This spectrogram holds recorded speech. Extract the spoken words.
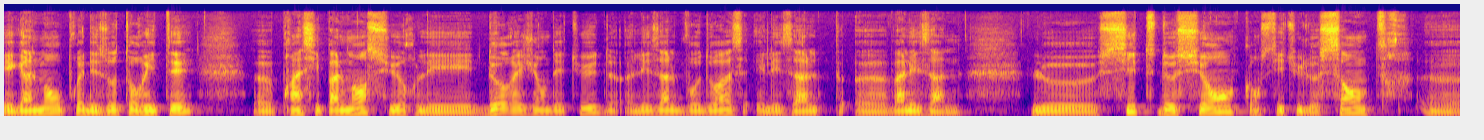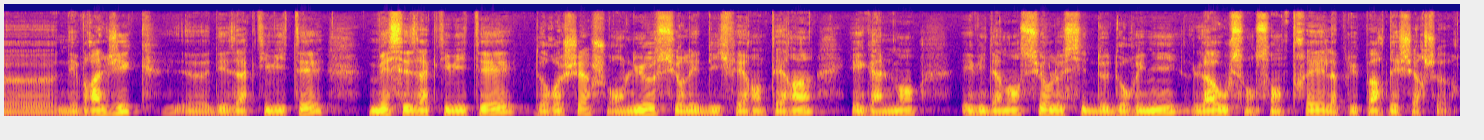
également auprès des autorités, euh, principalement sur les deux régions d'études, les Alpes vaudoises et les Alpes euh, valaisannes. Le site de Sion constitue le centre euh, névralgique des activités, mais ces activités de recherche ont lieu sur les différents terrains, également évidemment sur le site de Dorigny, là où sont centrés la plupart des chercheurs.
